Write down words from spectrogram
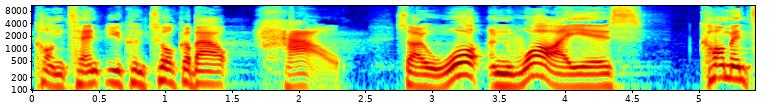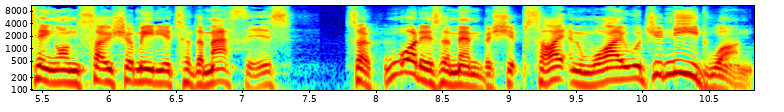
content, you can talk about how. So, what and why is commenting on social media to the masses. So, what is a membership site and why would you need one?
